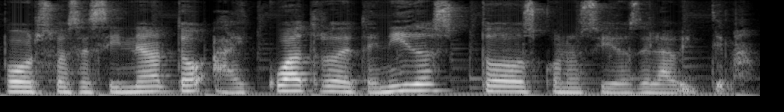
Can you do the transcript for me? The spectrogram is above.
Por su asesinato hay cuatro detenidos, todos conocidos de la víctima.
